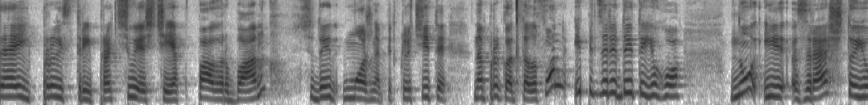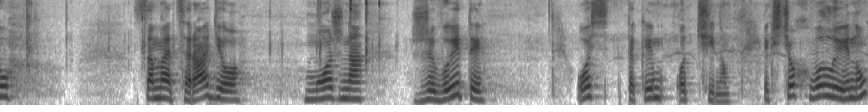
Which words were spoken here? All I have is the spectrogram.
Цей пристрій працює ще як павербанк. Сюди можна підключити, наприклад, телефон і підзарядити його. Ну і зрештою, саме це радіо можна живити ось таким от чином. Якщо хвилину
